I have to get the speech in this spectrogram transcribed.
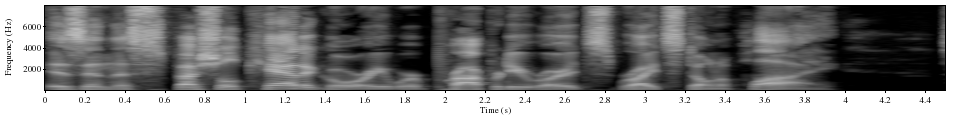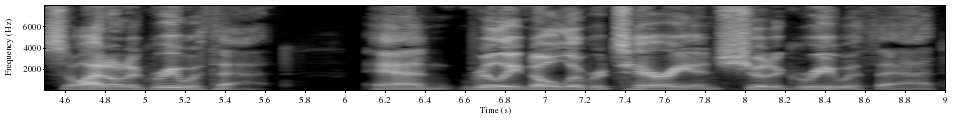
is in this special category where property rights rights don't apply. So I don't agree with that. And really, no libertarian should agree with that.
